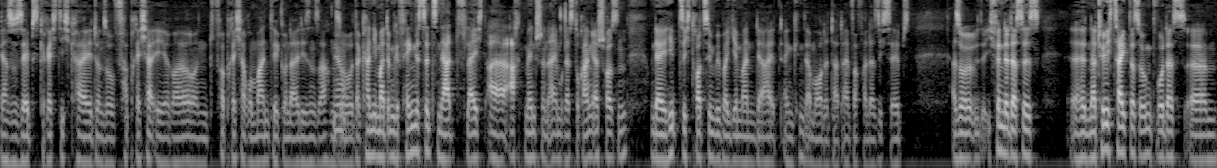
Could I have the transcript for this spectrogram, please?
ja, so Selbstgerechtigkeit und so Verbrecherehre und Verbrecherromantik und all diesen Sachen. Ja. So, da kann jemand im Gefängnis sitzen, der hat vielleicht äh, acht Menschen in einem Restaurant erschossen und der erhebt sich trotzdem über jemanden, der halt ein Kind ermordet hat, einfach weil er sich selbst. Also ich finde, das ist äh, natürlich zeigt das irgendwo, dass ähm,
